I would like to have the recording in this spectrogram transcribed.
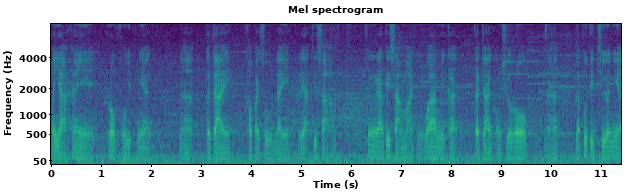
ไม่อยากให้โรคโควิดเนี่ยนะฮะกระจายเข้าไปสู่ในระยะที่ 3 ซึ่งระยะที่ 3 หมายถึงว่ามีการกระจายของเชื้อโรคนะฮะและผู้ติดเชื้อเนี่ย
